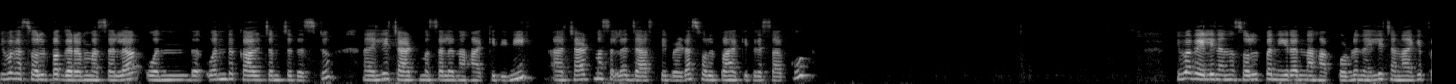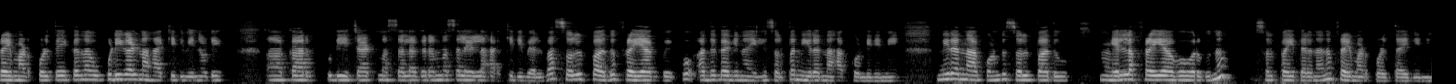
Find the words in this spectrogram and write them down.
ಇವಾಗ ಸ್ವಲ್ಪ ಗರಂ ಮಸಾಲ, ಒಂದ್, ಒಂದು ಕಾಲ್ ಚಮಚದಷ್ಟು ಇಲ್ಲಿ ಚಾಟ್ ಮಸಾಲನ ಹಾಕಿದ್ದೀನಿ. ಚಾಟ್ ಮಸಾಲ ಜಾಸ್ತಿ ಬೇಡ, ಸ್ವಲ್ಪ ಹಾಕಿದ್ರೆ ಸಾಕು. ಇವಾಗ ಇಲ್ಲಿ ನಾನು ಸ್ವಲ್ಪ ನೀರನ್ನ ಹಾಕೊಂಡು ನಾನು ಇಲ್ಲಿ ಚೆನ್ನಾಗಿ ಫ್ರೈ ಮಾಡ್ಕೊಳ್ತೆ. ಯಾಕಂದ್ರೆ ನಾವು ಪುಡಿಗಳನ್ನ ಹಾಕಿದೀವಿ. ನೋಡಿ ಖಾರದ ಪುಡಿ, ಚಾಟ್ ಮಸಾಲ, ಗರಂ ಮಸಾಲ ಎಲ್ಲ ಹಾಕಿದೀವಿ ಅಲ್ವಾ? ಸ್ವಲ್ಪ ಅದು ಫ್ರೈ ಆಗಬೇಕು. ಅದಕ್ಕಾಗಿ ನಾನು ಇಲ್ಲಿ ಸ್ವಲ್ಪ ನೀರನ್ನ ಹಾಕೊಂಡಿದ್ದೀನಿ ನೀರನ್ನ ಹಾಕೊಂಡು ಸ್ವಲ್ಪ ಅದು ಎಲ್ಲ ಫ್ರೈ ಆಗೋವರೆಗೂ ಸ್ವಲ್ಪ ಈ ತರ ನಾನು ಫ್ರೈ ಮಾಡ್ಕೊಳ್ತಾ ಇದ್ದೀನಿ.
